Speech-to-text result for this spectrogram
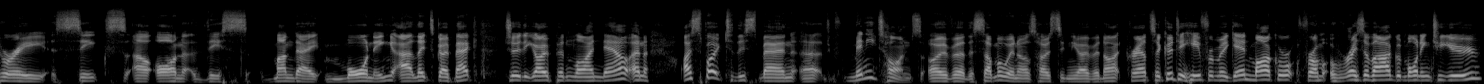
736 uh, on this Monday morning. Uh, let's go back to the open line now. And I spoke to this man uh, many times over the summer when I was hosting the overnight crowd. So good to hear from him again. Michael from Reservoir, good morning to you.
